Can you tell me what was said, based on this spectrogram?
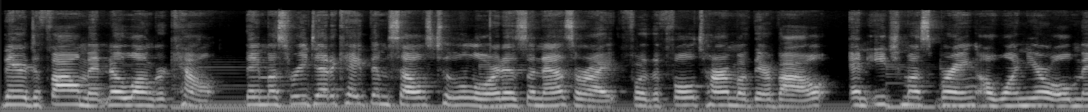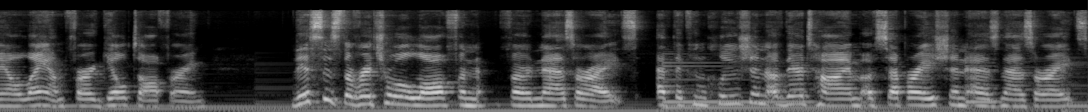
their defilement no longer count. They must rededicate themselves to the Lord as a Nazarite for the full term of their vow, and each must bring a one year old male lamb for a guilt offering. This is the ritual law for, for Nazarites. At the conclusion of their time of separation as Nazarites,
